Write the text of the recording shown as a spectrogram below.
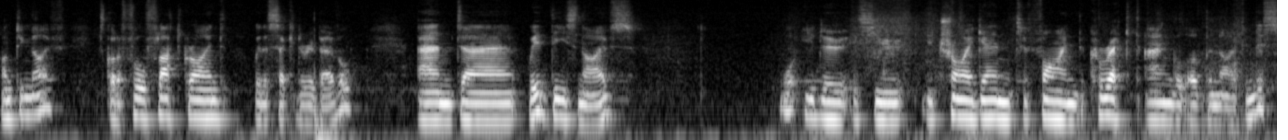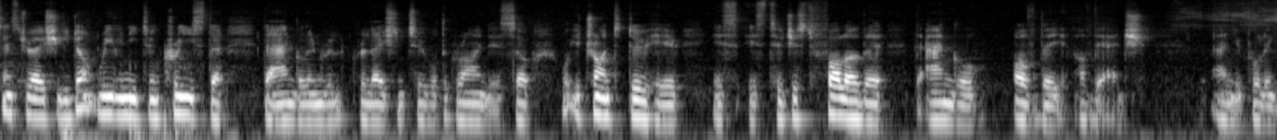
hunting knife. It's got a full flat grind with a secondary bevel. And uh, with these knives, what you do is you, you try again to find the correct angle of the knife. In this situation, you don't really need to increase the, the angle in re relation to what the grind is. So what you're trying to do here is, is to just follow the, the angle of the, of the edge and you're pulling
